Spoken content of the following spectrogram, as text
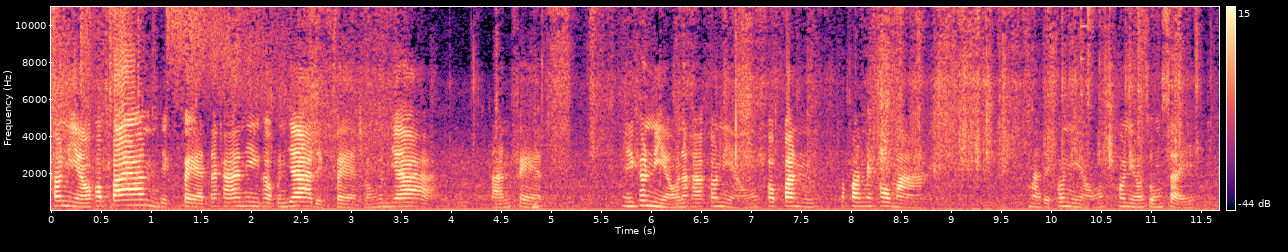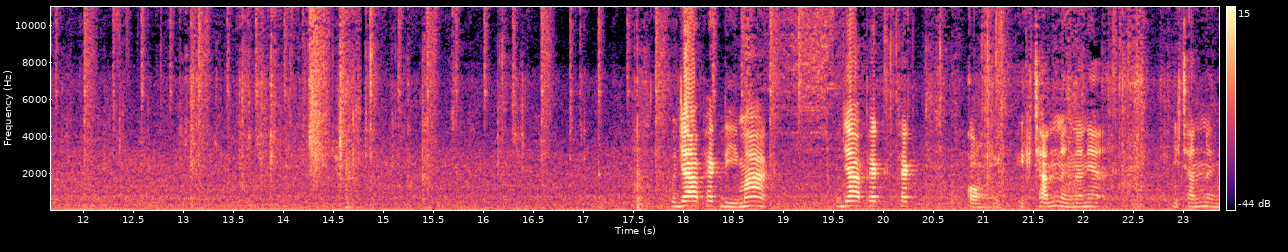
ข้าวเหนียวข้าวป้านเด็กแฝดนะคะ นี่ค่ะคุณย่าเด็กแฝดของคุณย่าหลานแฝดนี่ข้าวเหนียวนะคะข้าวเหนียวข้าวปั้นข้าวปั้นไม่เข้ามา มาแต่ข้าวเหนียวข้าวเหนียวสงสัยคุณย่าแพ็คดีมาก คุณย่าแพ็คแพ็ค กล่องอีกอีกชั้นหนึ่งนะเนี่ย อีกชั้นหนึ่ง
